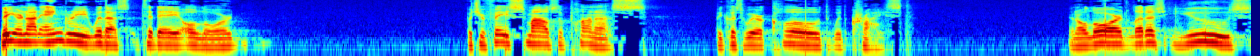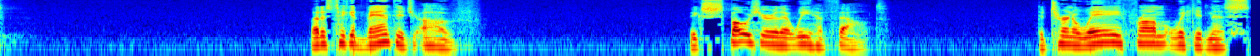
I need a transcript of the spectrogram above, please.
That you're not angry with us today, O Lord. But your face smiles upon us because we are clothed with Christ. And, O Lord, let us use, let us take advantage of the exposure that we have felt to turn away from wickedness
